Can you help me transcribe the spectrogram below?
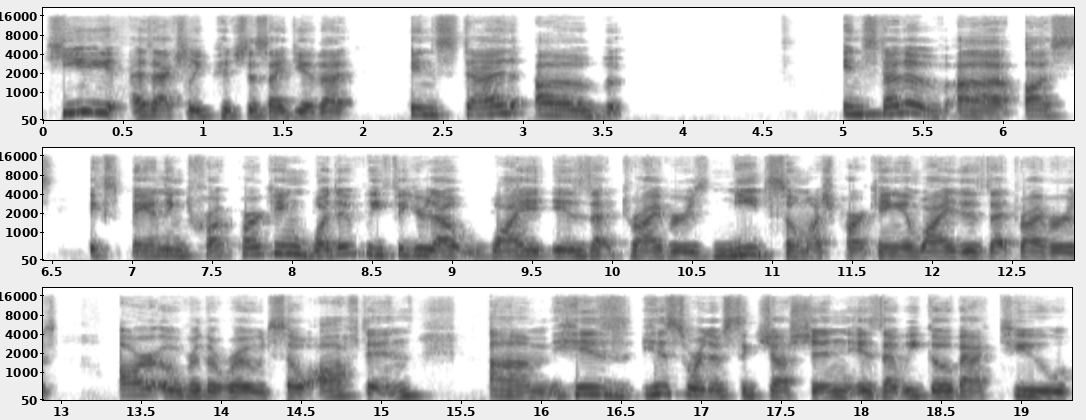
He has actually pitched this idea that instead of instead of uh, us expanding truck parking, what if we figured out why it is that drivers need so much parking and why it is that drivers are over the road so often? Um, his his sort of suggestion is that we go back to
